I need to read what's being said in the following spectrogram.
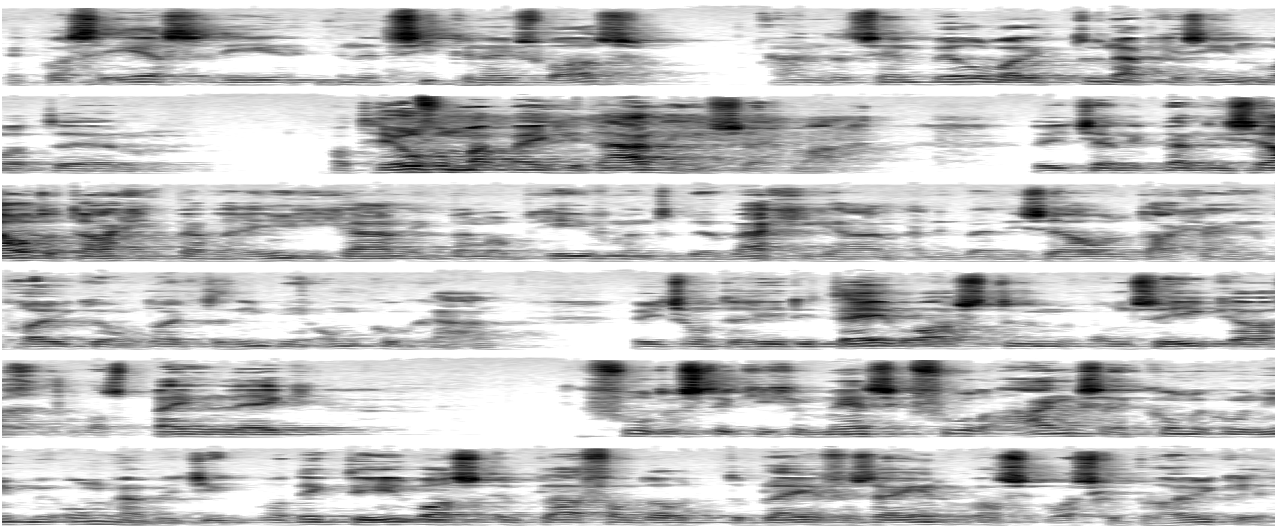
Ik was de eerste die in het ziekenhuis was. En dat zijn beelden wat ik toen heb gezien, wat, wat heel veel met mij gedaan heeft, zeg maar. Weet je, en ik ben diezelfde dag, ik ben erheen gegaan, ik ben op een gegeven moment weer weggegaan en ik ben diezelfde dag gaan gebruiken omdat ik er niet mee om kon gaan. Weet je, want de realiteit was toen onzeker, was pijnlijk. Ik voelde een stukje gemis, ik voelde angst en ik kon er gewoon niet mee omgaan. Weet je, wat ik deed was, in plaats van dat te blijven zijn, was, was gebruiken.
